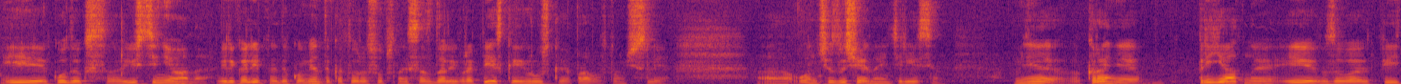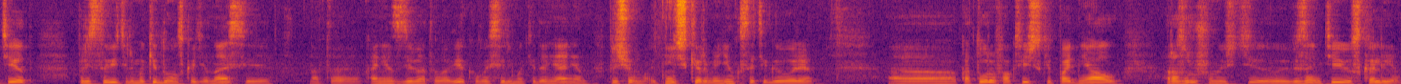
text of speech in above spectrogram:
и кодекс Юстиниана. Великолепные документы, которые, собственно, и создали европейское и русское право в том числе. Э, он чрезвычайно интересен. Мне крайне приятны и вызывают пиетет представители македонской династии, это конец IX века, Василий Македонянин, причем этнический армянин, кстати говоря, э, который фактически поднял разрушенную Византию с колен,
